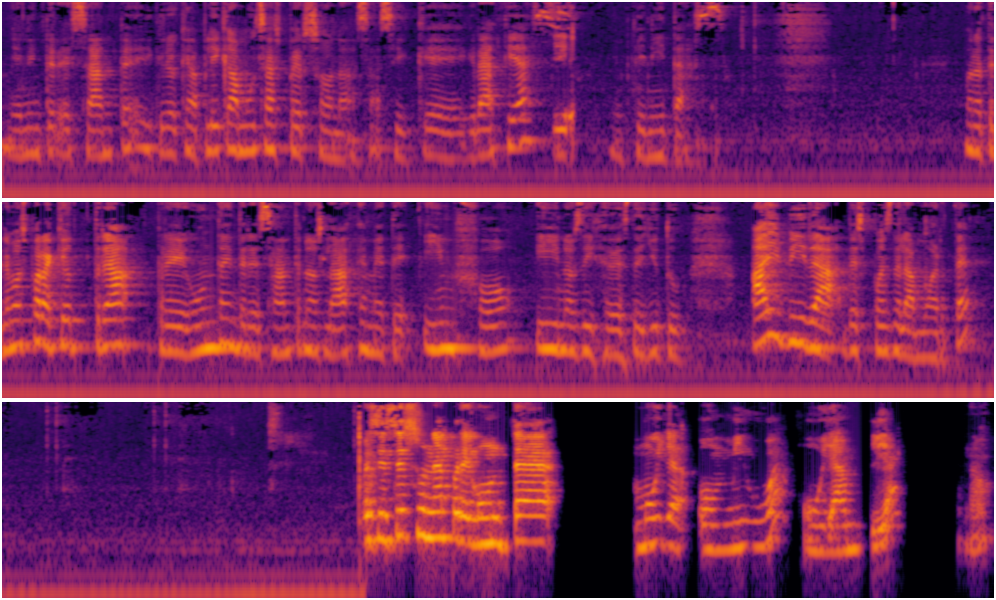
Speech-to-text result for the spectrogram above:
Bien interesante y creo que aplica a muchas personas, así que gracias infinitas. Bueno, tenemos por aquí otra pregunta interesante, nos la hace Mete Info y nos dice desde YouTube, ¿hay vida después de la muerte? Pues esa es una pregunta muy omigua, muy amplia, ¿no?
